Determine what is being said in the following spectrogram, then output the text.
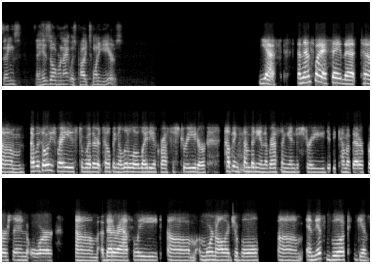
things. His overnight was probably 20 years. Yes. And that's why I say that um, I was always raised to whether it's helping a little old lady across the street or helping somebody in the wrestling industry to become a better person or um, a better athlete, um, more knowledgeable. Um, and this book gives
